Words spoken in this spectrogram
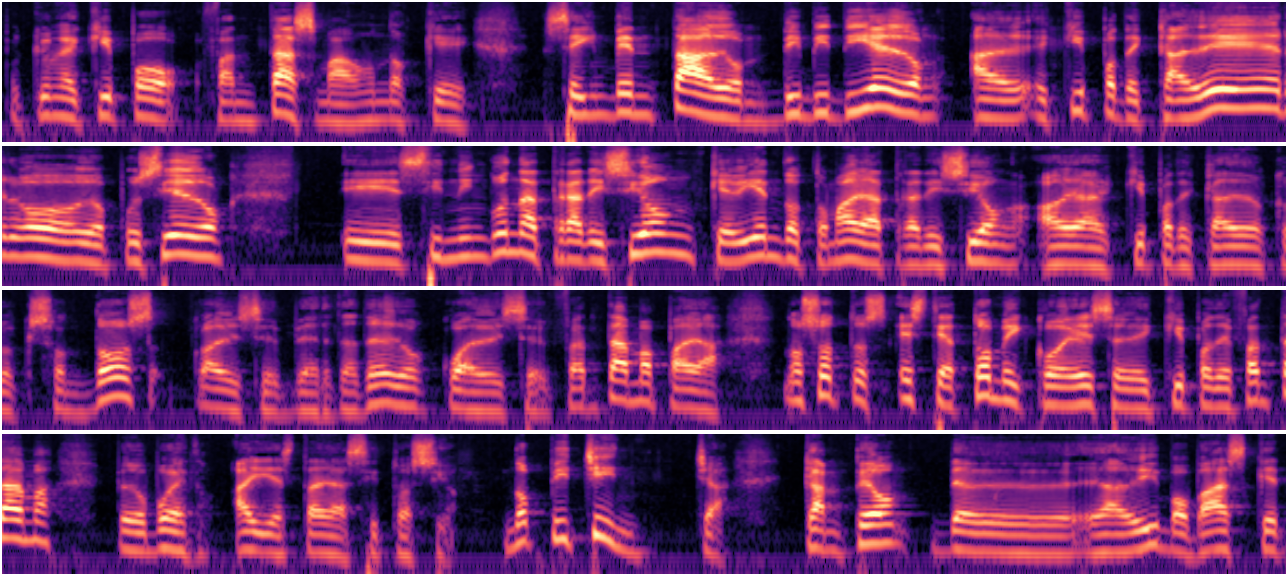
porque un equipo fantasma, uno que se inventaron, dividieron al equipo de Calero, lo pusieron eh, sin ninguna tradición, queriendo tomar la tradición. Ahora el equipo de Calero creo que son dos. ¿Cuál es el verdadero? ¿Cuál es el fantasma? Para nosotros este atómico es el equipo de fantasma, pero bueno, ahí está la situación. No Campeón de la Basket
